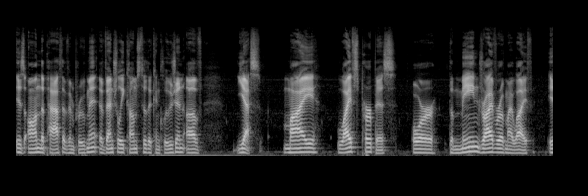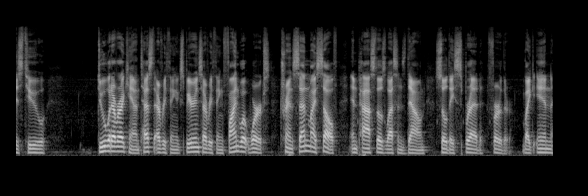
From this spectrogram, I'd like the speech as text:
is on the path of improvement eventually comes to the conclusion of yes, my life's purpose or the main driver of my life is to do whatever I can, test everything, experience everything, find what works, transcend myself, and pass those lessons down so they spread further. Like in,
